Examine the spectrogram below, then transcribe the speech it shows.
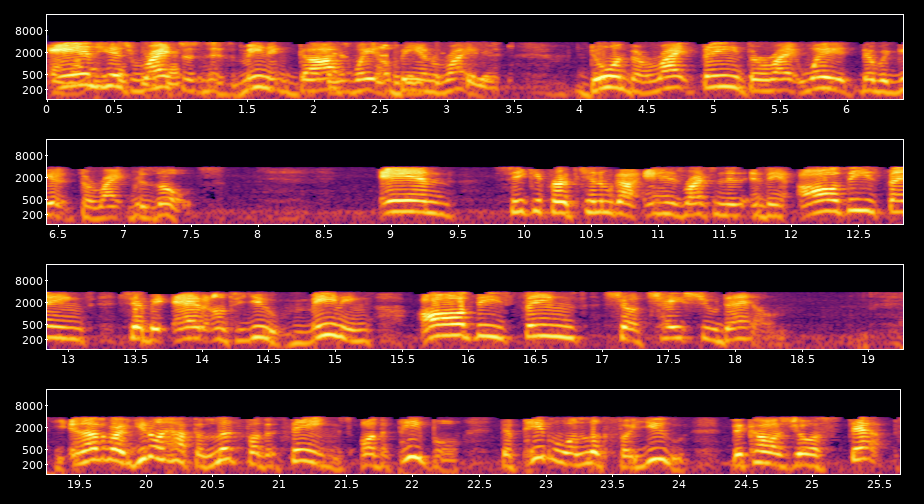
and His righteousness, meaning God's way of being right doing the right thing the right way that we get the right results. And seek ye first the kingdom of God and his righteousness, and then all these things shall be added unto you, meaning all these things shall chase you down. In other words, you don't have to look for the things or the people. The people will look for you because your steps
